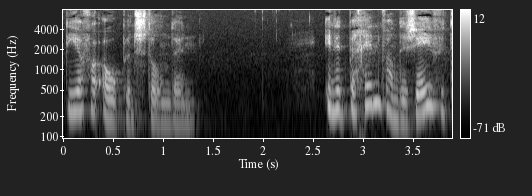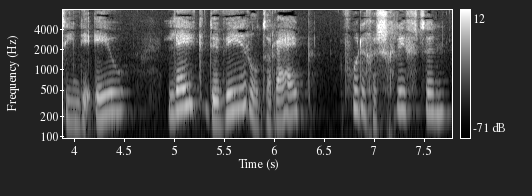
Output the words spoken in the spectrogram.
die ervoor open stonden. In het begin van de 17e eeuw leek de wereld rijp voor de geschriften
